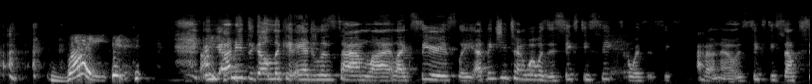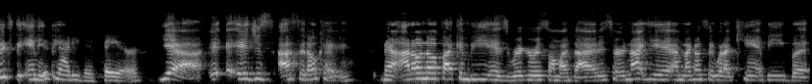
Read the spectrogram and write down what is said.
right. y'all need to go look at Angela's timeline. Like seriously, I think she turned what was it, sixty six or was it six? I don't know, it's sixty something, sixty anything. It's not even fair. Yeah, it, it, just I said okay, now, I don't know if I can be as rigorous on my diet as her. Not yet. I'm not gonna say what I can't be, but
